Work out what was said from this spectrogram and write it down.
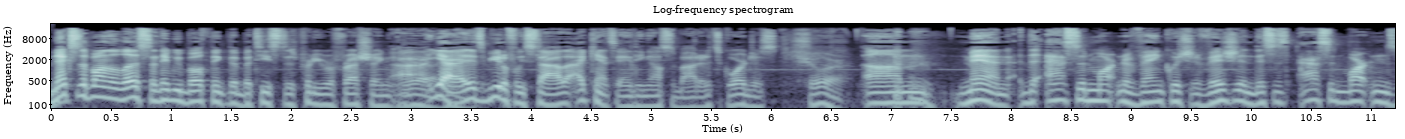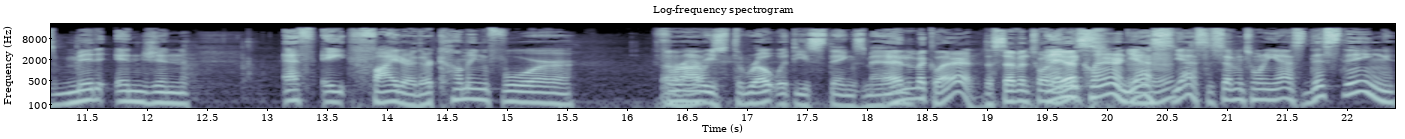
Next up on the list, I think we both think that Battista is pretty refreshing. Uh, yeah, Yeah. it's beautifully styled. I can't say anything else about it. It's gorgeous. Sure. Um, man, the Aston Martin Vanquish Vision. This is Aston Martin's mid-engine F8 fighter. They're coming for Ferrari's throat with these things, man. Uh-huh. And McLaren, the 720S. And McLaren, yes, Mhm. yes, the 720S. This thing,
